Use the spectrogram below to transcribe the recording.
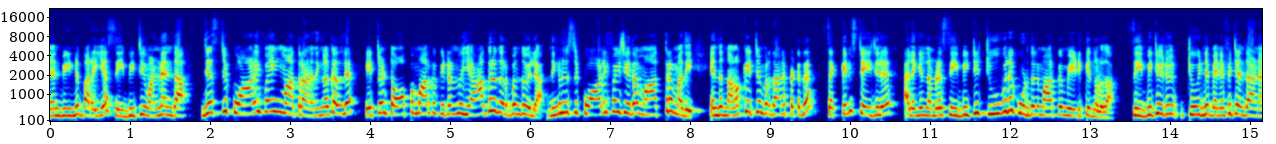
ഞാൻ വീണ്ടും പറയുക സി ബി ടി വൺ എന്താ? ജസ്റ്റ് ക്വാളിഫയിങ് മാത്രമാണ് നിങ്ങൾക്ക് അതിൽ ഏറ്റവും ടോപ്പ് മാർക്ക് കിട്ടണമെന്ന് യാതൊരു നിർബന്ധവുമില്ല. നിങ്ങൾ ജസ്റ്റ് ക്വാളിഫൈ ചെയ്താൽ മാത്രം മതി. എന്താ നമുക്ക് ഏറ്റവും പ്രധാനപ്പെട്ടത്? സെക്കൻഡ് സ്റ്റേജിൽ അല്ലെങ്കിൽ നമ്മുടെ സി ബി ടി ടൂവിൽ കൂടുതൽ മാർക്ക് മേടിക്കുന്നുള്ളതാ. സി ബി ടി ഒരു ടുവിന്റെ ബെനിഫിറ്റ് എന്താണ്?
